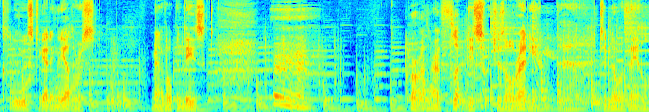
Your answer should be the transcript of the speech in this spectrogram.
clues to getting the others. I mean, I've opened these. Or rather, I've flipped these switches already and uh, to no avail.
